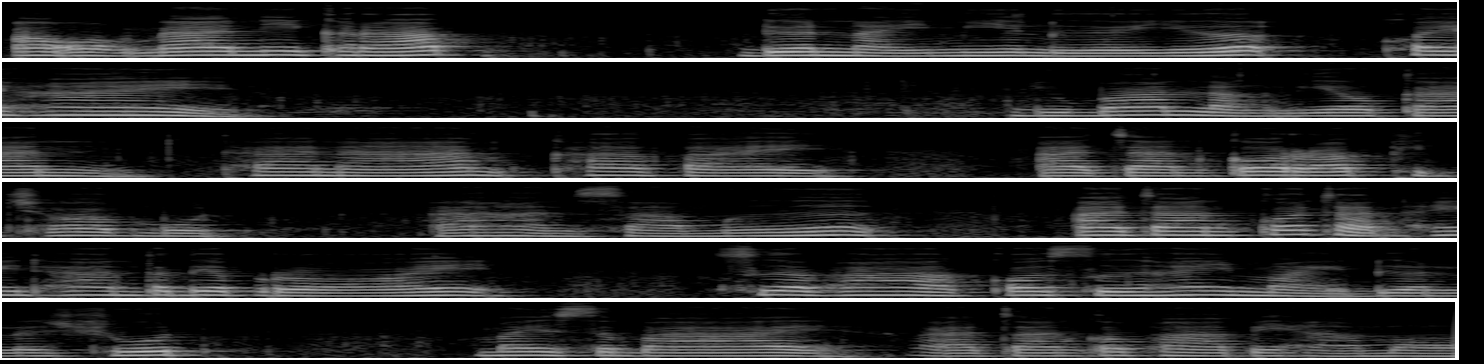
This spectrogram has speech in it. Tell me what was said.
เอาออกได้นี่ครับ เดือนไหนมีเหลือเยอะค่อยให้ อยู่บ้านหลังเดียวกัน ค่าน้ำ ค่าไฟ อาจารย์ก็รับผิดชอบหมด อาหารสามมื้อ อาจารย์ก็จัดให้ท่านเรียบร้อย เสื้อผ้าก็ซื้อให้ใหม่เดือนละชุด ไม่สบาย อาจารย์ก็พาไปหาหมอ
